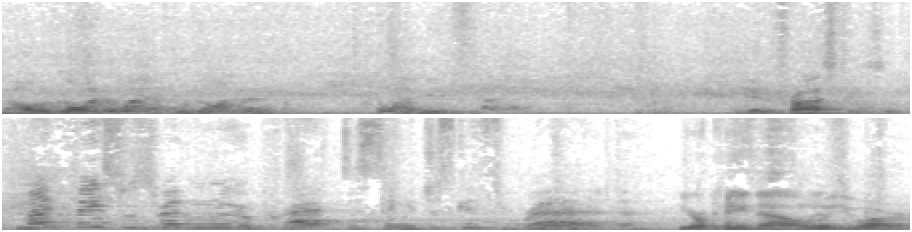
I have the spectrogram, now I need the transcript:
No, we're going to Wen- we're going to, to Wendy's. We're getting frosties. My face was red when we were practicing. It just gets red. You're okay now. The way you are.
